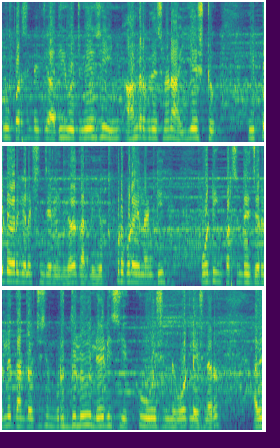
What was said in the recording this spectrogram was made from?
two percentage అది వచ్చేసి ఆంధ్రప్రదేశ్లోనే హయ్యెస్ట్ ఇప్పటి వరకు ఎలక్షన్ జరిగింది కదా. దాంట్లో ఎప్పుడు కూడా ఇలాంటి ఓటింగ్ పర్సంటేజ్ జరగలేదు. దాంట్లో వచ్చేసి వృద్ధులు లేడీస్ ఎక్కువ వేసిన ఓట్లు వేసినారు. అది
